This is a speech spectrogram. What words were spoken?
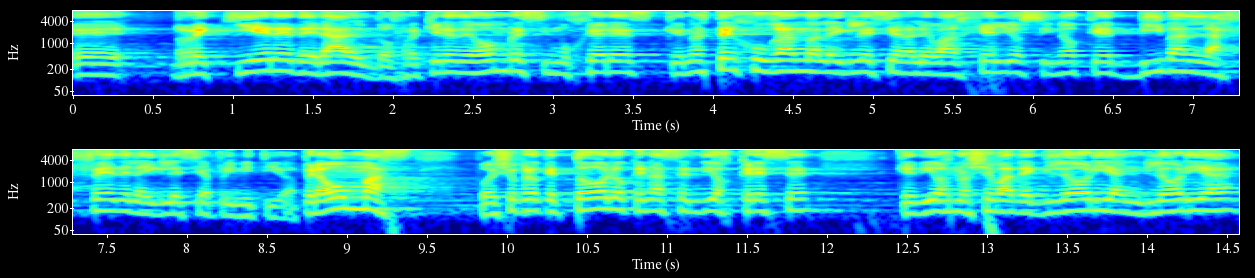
eh, requiere de heraldos, requiere de hombres y mujeres que no estén jugando a la iglesia el Evangelio, sino que vivan la fe de la iglesia primitiva. Pero aún más, porque yo creo que todo lo que nace en Dios crece, que Dios nos lleva de gloria en gloria.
